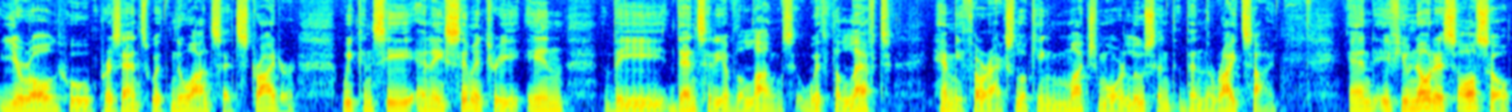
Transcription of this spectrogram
year old who presents with new onset stridor, we can see an asymmetry in the density of the lungs, with the left hemithorax looking much more lucent than the right side. And if you notice also,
